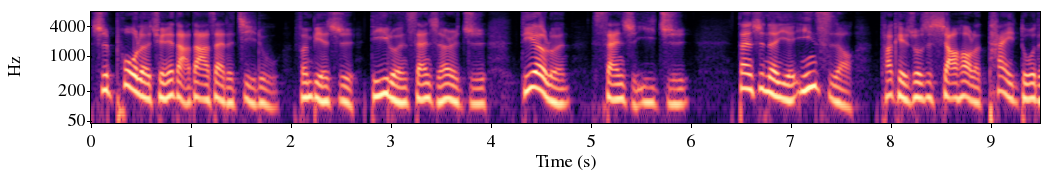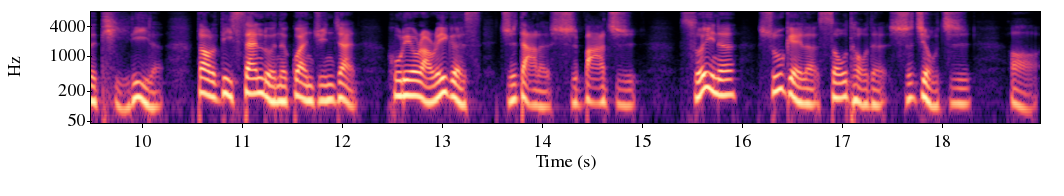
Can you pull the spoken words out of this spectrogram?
是破了全垒打大赛的记录，分别是第一轮三十二支，第二轮三十一支。但是呢，也因此哦，他可以说是消耗了太多的体力了。到了第三轮的冠军战，Julio Rodriguez 只打了十八支，所以呢，输给了 Soto 的十九支，啊，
